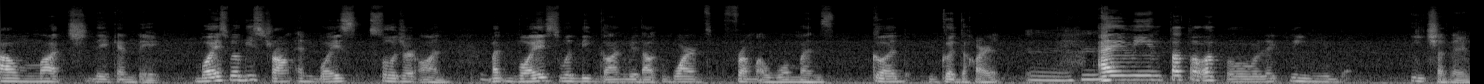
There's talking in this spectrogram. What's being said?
how much they can take. Boys will be strong and boys soldier on. But boys would be gone without warmth from a woman's good, good heart. Mhm. I mean, totoo to. Like, we need each other.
